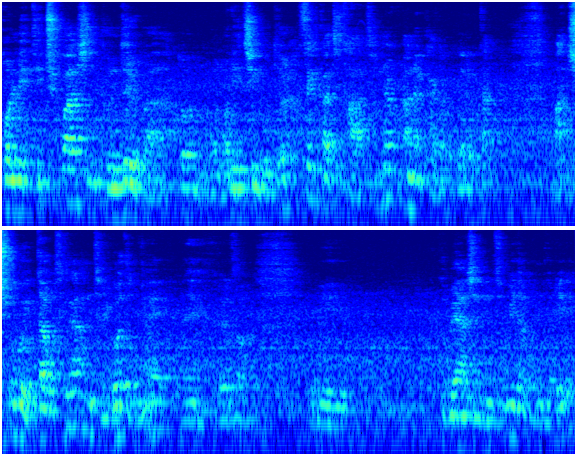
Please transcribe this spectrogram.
퀄리티 추구하시는 분들과 또뭐 어린 친구들, 학생까지 다 선역하는 가격대를 딱 맞추고 있다고 생각은 들거든요. 네, 그래서 우리 구매하시는 소비자분들이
